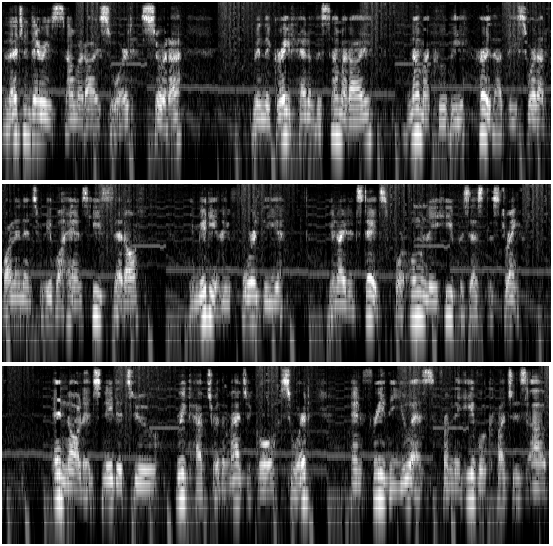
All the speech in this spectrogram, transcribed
legendary samurai sword, Shura. When the great head of the samurai, Namakubi, heard that the sword had fallen into evil hands, he set off immediately for the United States, for only he possessed the strength and knowledge needed to recapture the magical sword and free the US from the evil clutches of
